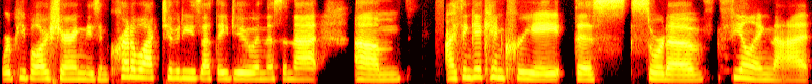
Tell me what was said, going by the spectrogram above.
where people are sharing these incredible activities that they do and this and that. Um, I think it can create this sort of feeling that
